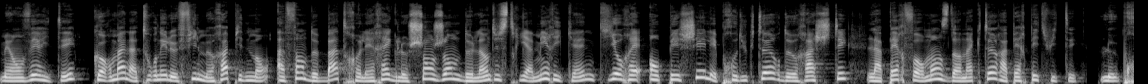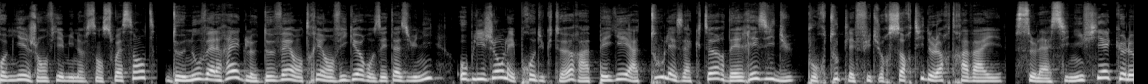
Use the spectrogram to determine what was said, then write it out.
Mais en vérité, Corman a tourné le film rapidement afin de battre les règles changeantes de l'industrie américaine qui auraient empêché les producteurs de racheter la performance d'un acteur à perpétuité. Le 1er janvier 1960, de nouvelles règles devaient entrer en vigueur aux États-Unis, obligeant les producteurs à payer à tous les acteurs des résidus pour toutes les futures sorties de leur travail. Cela signifiait que le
